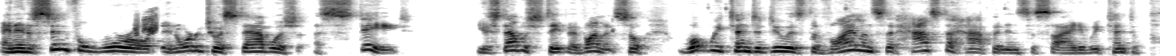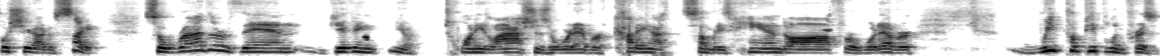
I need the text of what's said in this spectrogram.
And in a sinful world, in order to establish a state, you establish a state by violence. So what we tend to do is the violence that has to happen in society, we tend to push it out of sight. So rather than giving, you know, 20 lashes or whatever, cutting somebody's hand off or whatever, we put people in prison.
